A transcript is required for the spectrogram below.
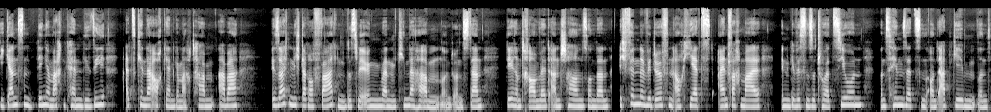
die ganzen Dinge machen können, die sie als Kinder auch gern gemacht haben. Aber wir sollten nicht darauf warten, bis wir irgendwann Kinder haben und uns dann deren Traumwelt anschauen, sondern ich finde, wir dürfen auch jetzt einfach mal in gewissen Situationen uns hinsetzen und abgeben und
